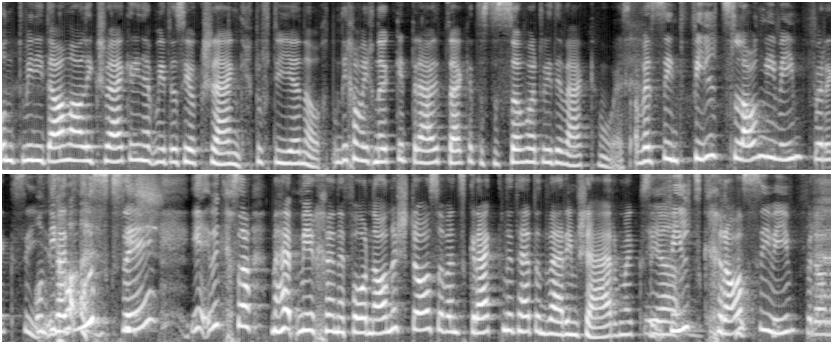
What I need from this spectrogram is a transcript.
Und meine damalige Schwägerin hat mir das ja geschenkt auf die Weihnacht. Und ich habe mich nicht getraut zu sagen, dass das sofort wieder weg muss. Aber es sind viel zu lange Wimpern gewesen. Und es ich hat ha- ausgesehen, ich, wirklich so, man hat mir können vorne anstehen, so wenn es geregnet hat und wäre im Schermen gewesen. Ja. Viel zu krasse Wimpern. habe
